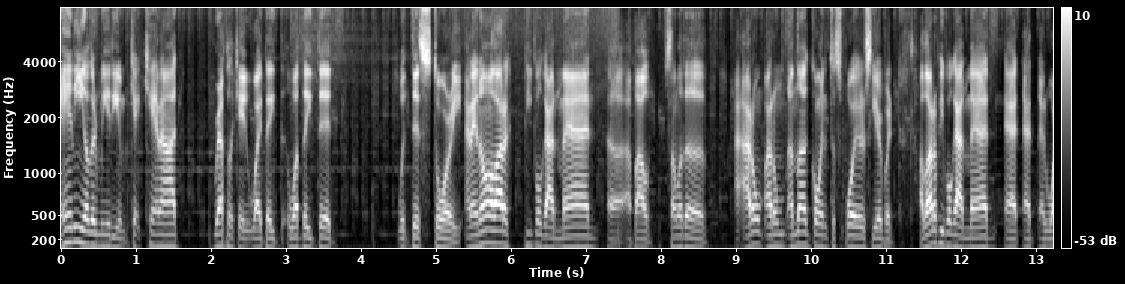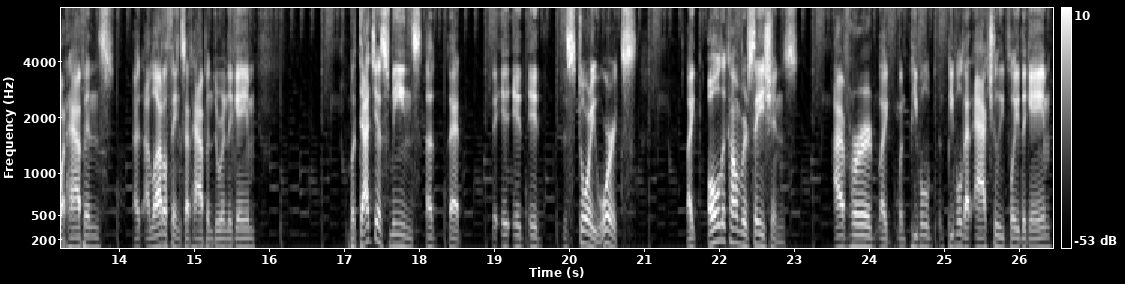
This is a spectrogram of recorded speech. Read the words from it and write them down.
any other medium. C- cannot replicate what they what they did with this story. And I know a lot of people got mad uh, about some of the I don't, I don't, I'm not going into spoilers here, but a lot of people got mad at, at, at what happens, at a lot of things that happened during the game. But that just means uh, that it, it, it, the story works. Like all the conversations I've heard, like when people, people that actually play the game,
